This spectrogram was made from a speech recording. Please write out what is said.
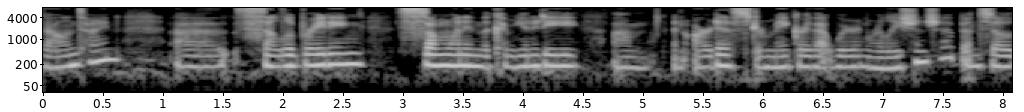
Valentine, uh, celebrating someone in the community, um, an artist or maker that we're in relationship. And so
